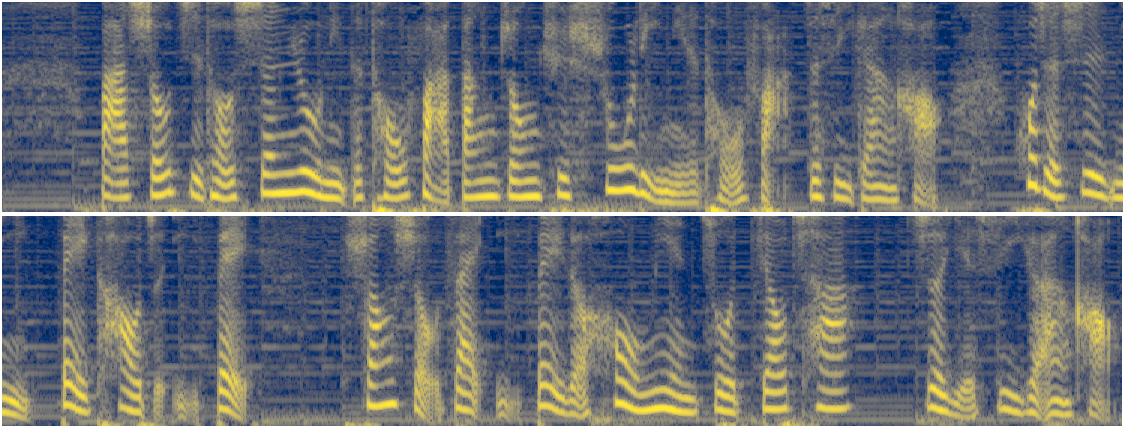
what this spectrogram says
把手指头伸入你的头发当中去梳理你的头发，这是一个暗号；或者是你背靠着椅背，双手在椅背的后面做交叉，这也是一个暗号。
